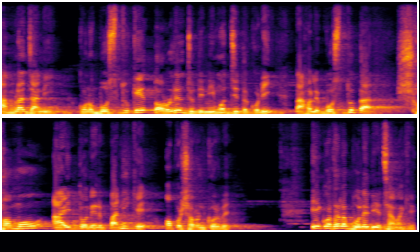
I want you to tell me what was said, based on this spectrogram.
আমরা জানি কোনো বস্তুকে তরলে যদি নিমজ্জিত করি, তাহলে বস্তু তার সম আয়তনের পানিকে অপসারণ করবে। এই কথাটা বলে দিয়েছে আমাকে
